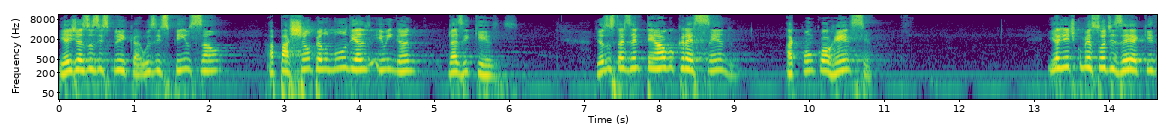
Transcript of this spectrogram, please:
E aí Jesus explica: os espinhos são a paixão pelo mundo e, o engano das riquezas. Jesus está dizendo que tem algo crescendo, a concorrência, e a gente começou a dizer que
